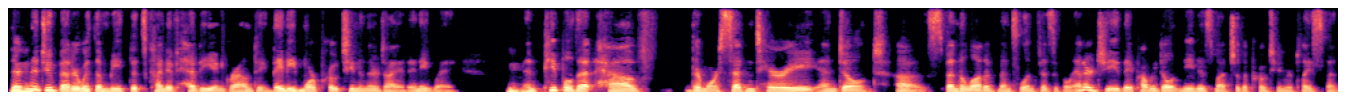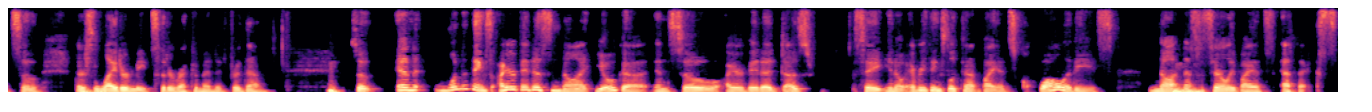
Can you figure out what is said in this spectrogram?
they're mm-hmm. going to do better with a meat that's kind of heavy and grounding. They need more protein in their diet anyway. Mm-hmm. And people that have they're more sedentary and don't uh, spend a lot of mental and physical energy, they probably don't need as much of the protein replacement. So there's mm-hmm. lighter meats that are recommended for them. Mm-hmm. So, and one of the things, Ayurveda is not yoga. And so Ayurveda does say, you know, everything's looked at by its qualities not mm-hmm. necessarily by its ethics.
